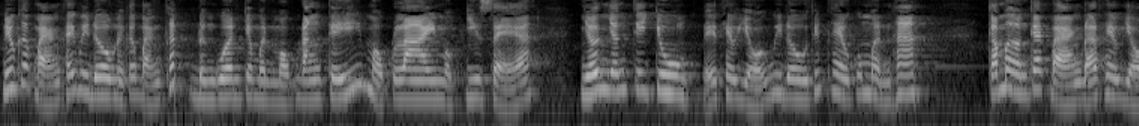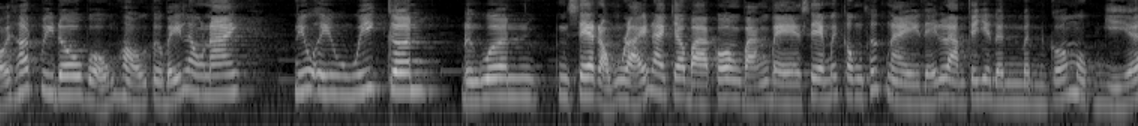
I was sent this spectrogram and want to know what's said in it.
Nếu các bạn thấy video này các bạn thích, đừng quên cho mình một đăng ký, một like, một chia sẻ. Nhớ nhấn cái chuông để theo dõi video tiếp theo của mình ha. Cảm ơn các bạn đã theo dõi hết video và ủng hộ từ bấy lâu nay. Nếu yêu quý kênh đừng quên share rộng rãi ra cho bà con bạn bè xem cái công thức này để làm cho gia đình mình có một dĩa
